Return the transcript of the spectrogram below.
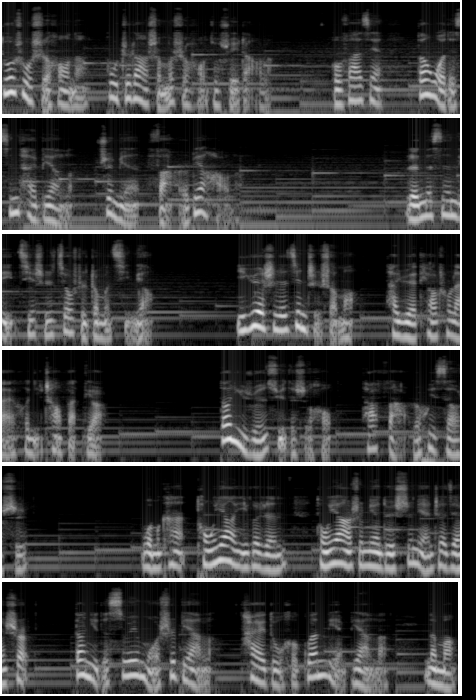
多数时候呢，不知道什么时候就睡着了。我发现，当我的心态变了，睡眠反而变好了。人的心理其实就是这么奇妙，你越是禁止什么，它越跳出来和你唱反调。当你允许的时候，它反而会消失。我们看，同样一个人，同样是面对失眠这件事儿，当你的思维模式变了，态度和观点变了，那么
